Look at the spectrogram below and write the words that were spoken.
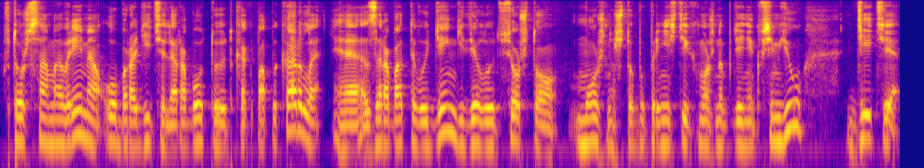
В то же самое время оба родителя работают как папы Карлы, э, зарабатывают деньги, делают все, что можно, чтобы принести как можно денег в семью. Дети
